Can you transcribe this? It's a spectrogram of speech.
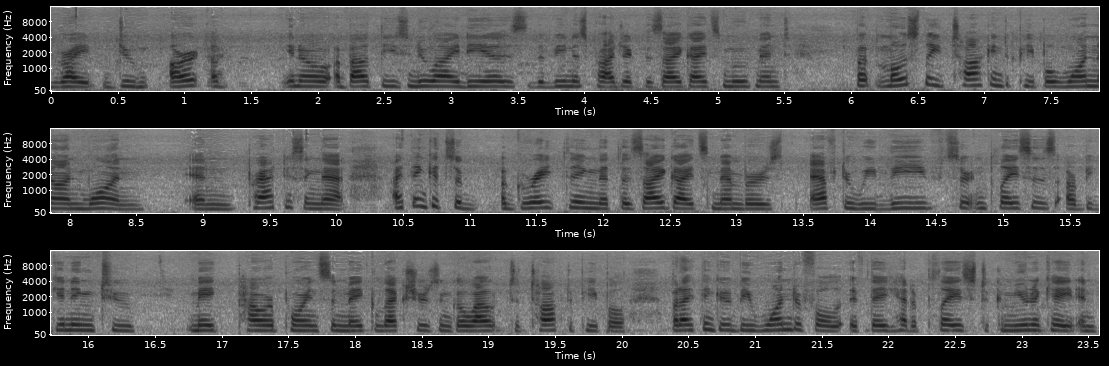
write, do art, you know, about these new ideas, the Venus Project, the Zeitgeist movement, but mostly talking to people one on one and practicing that. I think it's a, a great thing that the Zeitgeist members, after we leave certain places, are beginning to make PowerPoints and make lectures and go out to talk to people. But I think it would be wonderful if they had a place to communicate and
